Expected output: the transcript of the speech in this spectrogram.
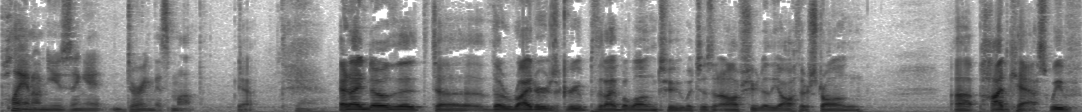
plan on using it during this month. Yeah. Yeah. And I know that uh, the writers group that I belong to, which is an offshoot of the Author Strong uh, podcast, we've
